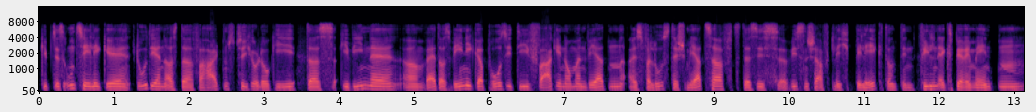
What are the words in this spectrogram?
Gibt es unzählige Studien aus der Verhaltenspsychologie, dass Gewinne äh, weitaus weniger positiv wahrgenommen werden als Verluste schmerzhaft. Das ist äh, wissenschaftlich belegt und in vielen Experimenten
